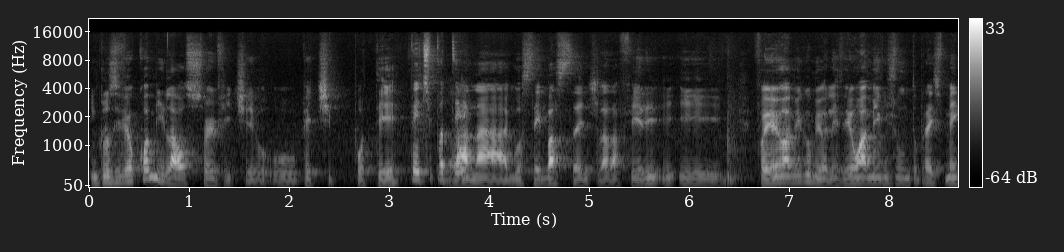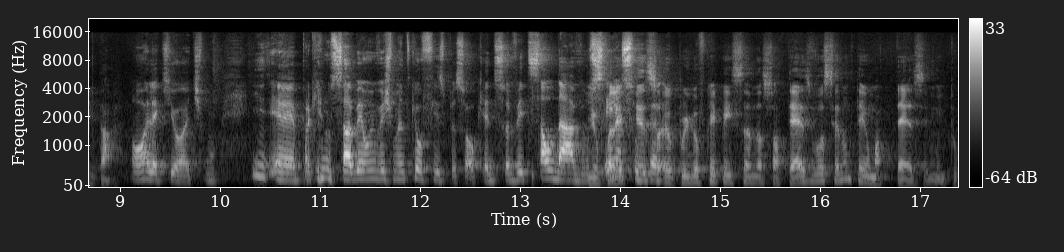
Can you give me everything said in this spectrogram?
Inclusive, eu comi lá o sorvete, o Petit Poté. Petit Poté. Lá na, gostei bastante lá na feira e, e foi um amigo meu, levei um amigo junto para experimentar. Olha que ótimo. E é, para quem não sabe, é um investimento que eu fiz, pessoal, que é de sorvete saudável, e eu sem falei açúcar. Porque, porque eu fiquei pensando na sua tese, você não tem uma tese muito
